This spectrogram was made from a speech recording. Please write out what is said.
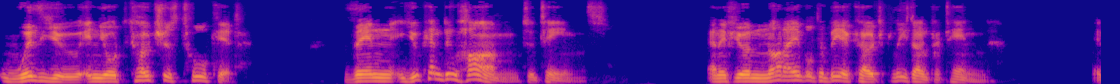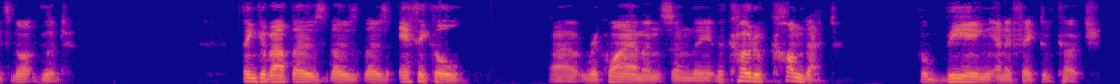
with you in your coach's toolkit, then you can do harm to teams. And if you're not able to be a coach, please don't pretend. It's not good. Think about those those those ethical uh, requirements and the the code of conduct for being an effective coach.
